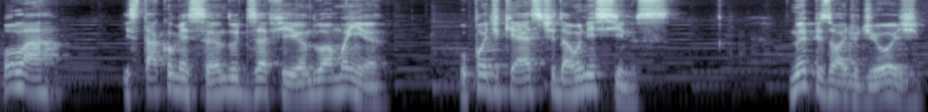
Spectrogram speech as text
Olá! Está começando o Desafiando o Amanhã, o podcast da Unicinos. No episódio de hoje,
